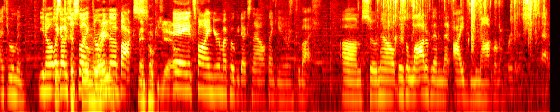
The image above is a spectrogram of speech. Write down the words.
I threw them in. You know, like I was just like threw them in the box. And Pokejail. Hey, it's fine. You're in my Pokédex now. Thank you. Goodbye. Um, so now there's a lot of them that I do not remember their names at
